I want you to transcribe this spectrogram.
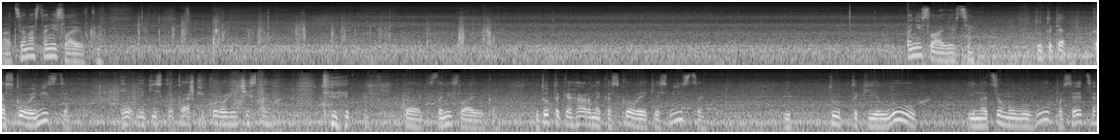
А це на Станіславівку. Станіславівці. Тут таке казкове місце. Вже якісь какашки коров'ячі став. Так, Станіславівка. І тут таке гарне казкове якесь місце. І тут такий луг, і на цьому лугу пасеться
